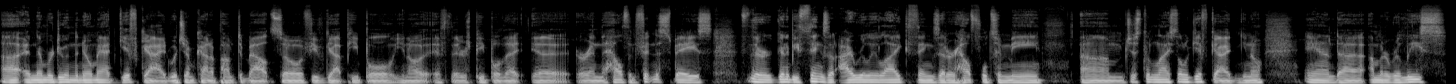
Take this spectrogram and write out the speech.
Uh, and then we're doing the Nomad gift guide, which I'm kind of pumped about. So if you've got people, you know, if there's people that uh, are in the health and fitness space, there are going to be things that I really like, things that are helpful to me. Um, just a nice little gift guide, you know. And uh, I'm going to release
